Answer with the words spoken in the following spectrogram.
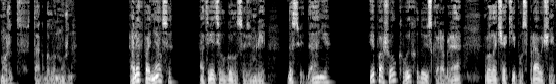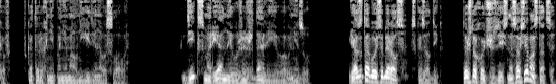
Может, так было нужно? Олег поднялся, ответил голосу земли «До свидания» и пошел к выходу из корабля, волоча кипу справочников, в которых не понимал ни единого слова. Дик с Марьяной уже ждали его внизу. «Я за тобой собирался», — сказал Дик. «Ты что, хочешь здесь, насовсем остаться?»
